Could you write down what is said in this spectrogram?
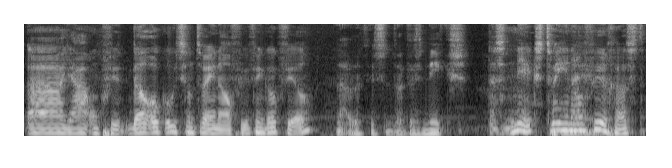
Ah, ja, ongeveer. Wel ook iets van 2,5 uur. Vind ik ook veel. Nou, dat is, dat is niks. Dat is niks. 2,5 Nee. uur, gast.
